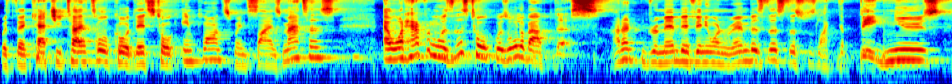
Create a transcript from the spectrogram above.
with the catchy title called Let's Talk Implants When Size Matters. And what happened was this talk was all about this. I don't remember if anyone remembers this. This was like the big news.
